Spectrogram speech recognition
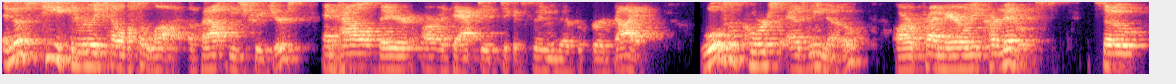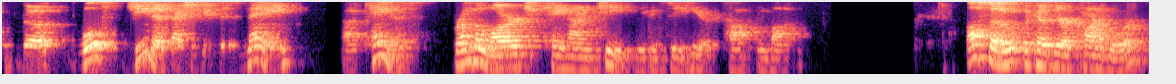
And those teeth can really tell us a lot about these creatures and how they are adapted to consume their preferred diet. Wolves, of course, as we know, are primarily carnivorous. So the wolf genus actually gets its name, uh, Canis, from the large canine teeth you can see here, top and bottom. Also, because they're a carnivore,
